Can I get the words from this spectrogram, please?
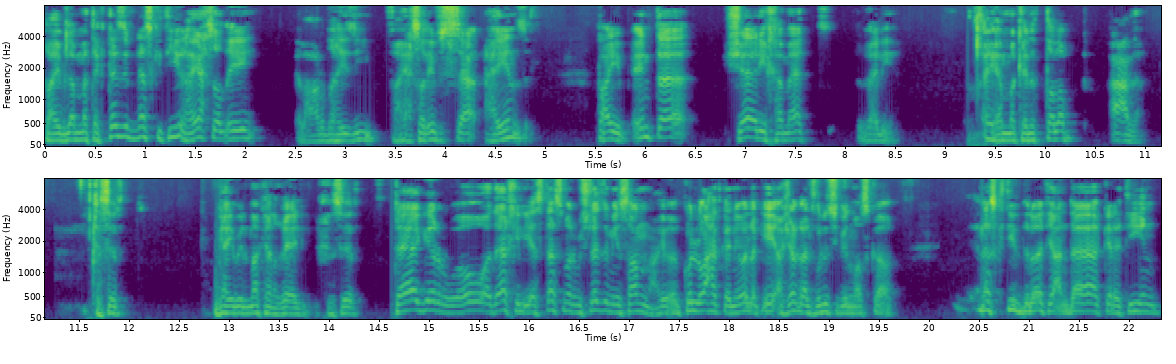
طيب لما تجتذب ناس كتير هيحصل إيه؟ العرض هيزيد فهيحصل إيه في السعر؟ هينزل. طيب أنت شاري خامات غالية. أيام ما كان الطلب أعلى. خسرت. جايب المكن غالي. خسرت. تاجر وهو داخل يستثمر مش لازم يصنع. كل واحد كان يقول لك إيه أشغل فلوسي في الماسكات. ناس كتير دلوقتي عندها كراتين.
